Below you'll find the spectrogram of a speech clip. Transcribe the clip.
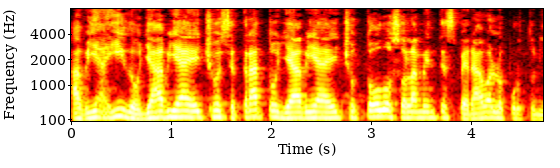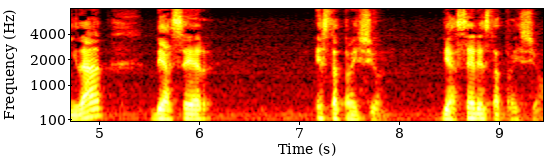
había ido, ya había hecho ese trato, ya había hecho todo, solamente esperaba la oportunidad de hacer esta traición, de hacer esta traición.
